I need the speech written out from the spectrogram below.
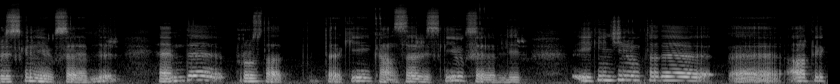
riskini yükselebilir hem de prostattaki kanser riski yükselebilir. İkinci noktada e, artık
